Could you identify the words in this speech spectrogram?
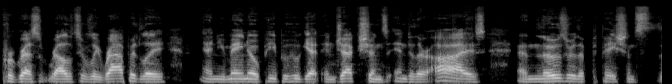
progress relatively rapidly and you may know people who get injections into their eyes and those are the patients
